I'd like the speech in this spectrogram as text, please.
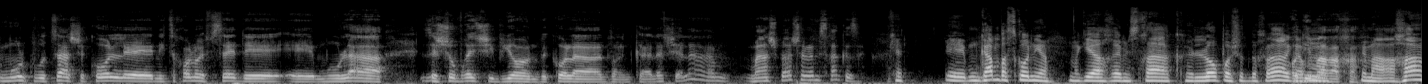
מול קבוצה שכל uh, ניצחון או הפסד uh, uh, מולה זה שוברי שוויון וכל הדברים כאלה. השאלה, מה ההשפעה של המשחק הזה? כן. גם בסקוניה מגיע אחרי משחק לא פשוט בכלל. עוד עם הערכה. עם הערכה,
